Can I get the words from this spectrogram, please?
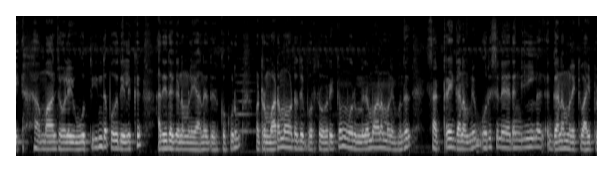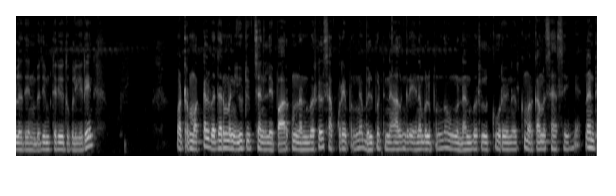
மாஞ்சோலை ஊட்டி இந்த பகுதிகளுக்கு அதீத கனமழையானது இருக்கக்கூடும். மற்றும் வட மாவட்டத்தை பொறுத்த வரைக்கும் ஒரு மிதமான மழை முதல் சற்றே கனமழையும் ஒரு சில இடங்களில் கனமழைக்கு வாய்ப்புள்ளது என்பதையும் தெரிவித்துக் கொள்கிறேன். மற்றும் மக்கள் வெதர்மன் யூடியூப் சேனலை பார்க்கும் நண்பர்கள் சப்ஸ்கிரைப் பண்ணுங்கள் பெல் பட்டினை ஆளுங்கிற எனபிள் பண்ணுங்கள் உங்கள் நண்பர்களுக்கு உறவினருக்கு மறக்காமல் ஷேர் செய்யுங்க. நன்றி.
